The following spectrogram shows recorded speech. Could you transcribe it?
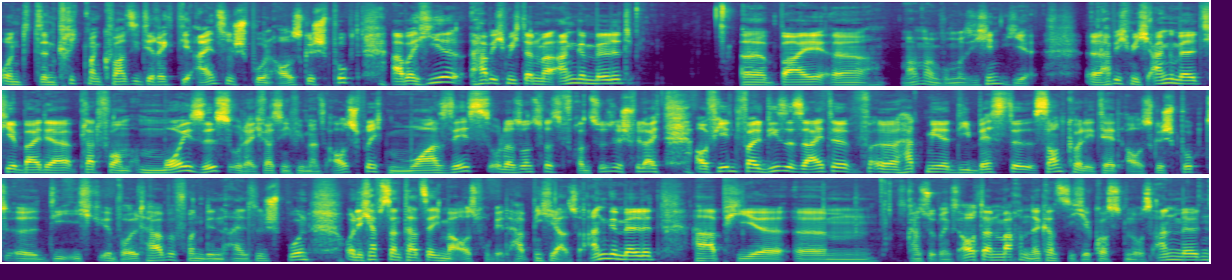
und dann kriegt man quasi direkt die Einzelspuren ausgespuckt. Aber hier habe ich mich dann mal angemeldet äh, bei, äh, mal, wo muss ich hin? Hier. Äh, habe ich mich angemeldet hier bei der Plattform Moises oder ich weiß nicht, wie man es ausspricht, Moises oder sonst was, französisch vielleicht. Auf jeden Fall, diese Seite äh, hat mir die beste Soundqualität ausgespuckt, äh, die ich gewollt habe von den Einzelspuren. Und ich habe es dann tatsächlich mal ausprobiert. Habe mich hier also angemeldet, habe hier, ähm, kannst du übrigens auch dann machen, ne? kannst dich hier kostenlos anmelden,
